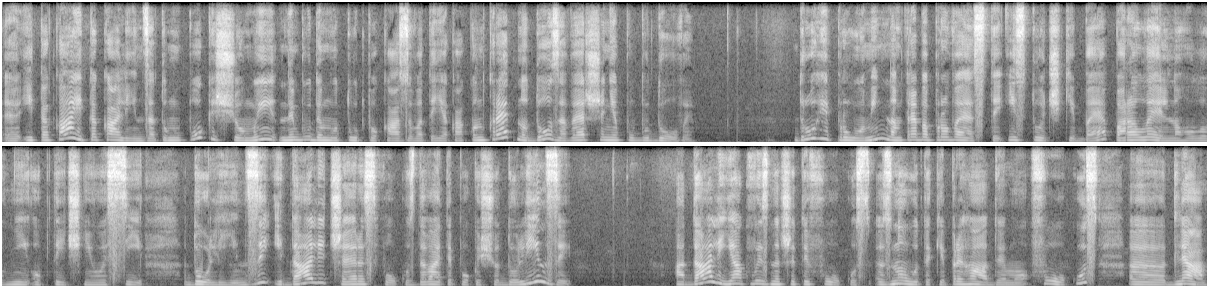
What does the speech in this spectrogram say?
е, і така, і така лінза, тому поки що ми не будемо тут показувати, яка конкретно до завершення побудови. Другий промінь нам треба провести із точки Б паралельно головній оптичній осі до лінзи і далі через фокус. Давайте поки що до лінзи. А далі, як визначити фокус? Знову таки пригадуємо, фокус е, для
